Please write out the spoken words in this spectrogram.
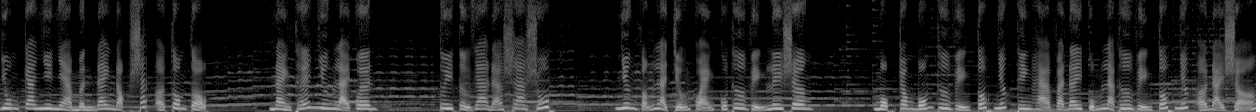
Dung ca nhi nhà mình đang đọc sách ở tôn tột. Nàng thế nhưng lại quên. Tuy từ gia đã xa suốt Nhưng vẫn là trưởng quản của thư viện Ly Sơn. Một trong bốn thư viện tốt nhất thiên hạ Và đây cũng là thư viện tốt nhất ở Đại Sở.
